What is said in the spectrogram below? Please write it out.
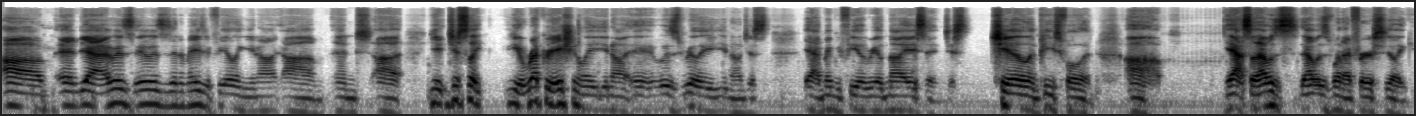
um and yeah it was it was an amazing feeling you know um and uh you just like you know recreationally you know it was really you know just yeah it made me feel real nice and just chill and peaceful and um yeah, so that was that was when I first like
